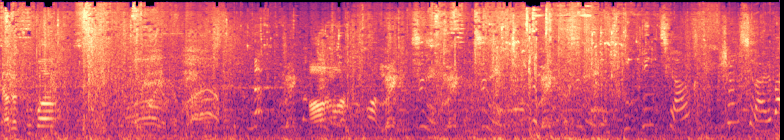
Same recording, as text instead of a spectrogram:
나도 투바. 아, 역겹다. 아, 比拼强，升起来吧！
